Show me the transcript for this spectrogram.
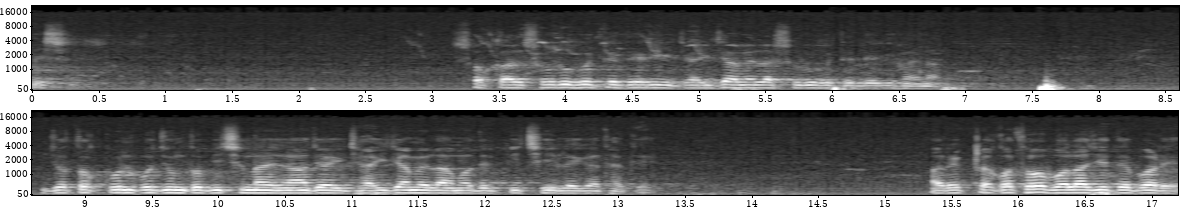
বেশি। সকাল শুরু হতে দেরি, যাই ঝামেলা শুরু হতে দেরি হয় না। যতক্ষণ পর্যন্ত বিছানায় না যাই, ঝাই ঝামেলা আমাদের পিছিয়ে লেগে থাকে। আর একটা কথাও বলা যেতে পারে,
